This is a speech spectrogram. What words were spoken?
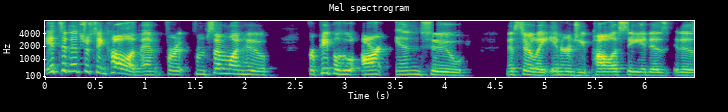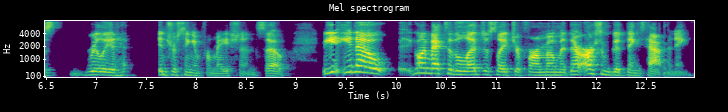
it's an interesting column, and for from someone who for people who aren't into necessarily energy policy, it is it is really interesting information. So you, you, know, going back to the legislature for a moment, there are some good things happening,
